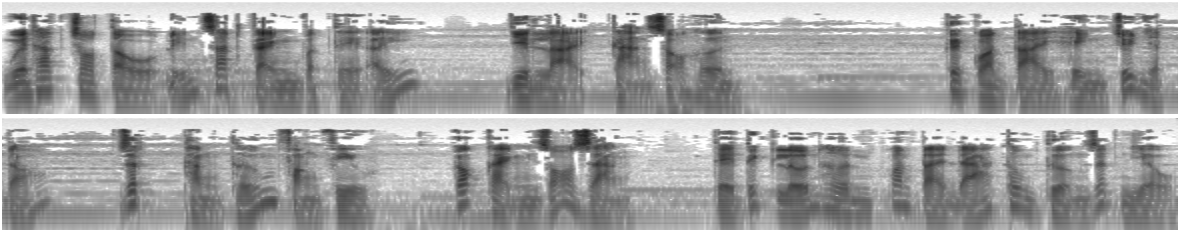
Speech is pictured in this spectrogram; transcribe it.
Nguyễn Hắc cho tàu đến sát cạnh vật thể ấy, Nhìn lại càng rõ hơn cái quan tài hình chữ nhật đó rất thẳng thớm phẳng phiu, góc cạnh rõ ràng, thể tích lớn hơn quan tài đá thông thường rất nhiều.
